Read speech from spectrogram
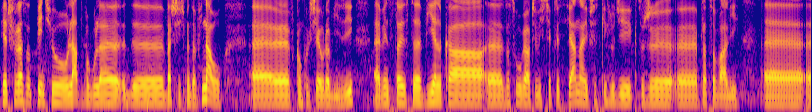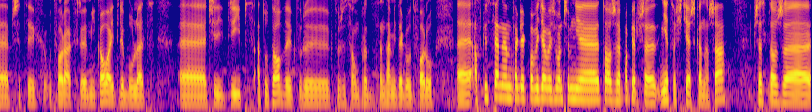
pierwszy raz od pięciu lat w ogóle weszliśmy do finału e, w konkursie Eurowizji, e, więc to jest wielka zasługa oczywiście Krystiana i wszystkich ludzi, którzy pracowali przy tych utworach Mikołaj Trybulec, czyli Trips, Atutowy, który, którzy są producentami tego utworu. E, A z Krystianem, tak jak powiedziałeś, łączy mnie to, że po pierwsze nieco ścieżka nasza, przez to, że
